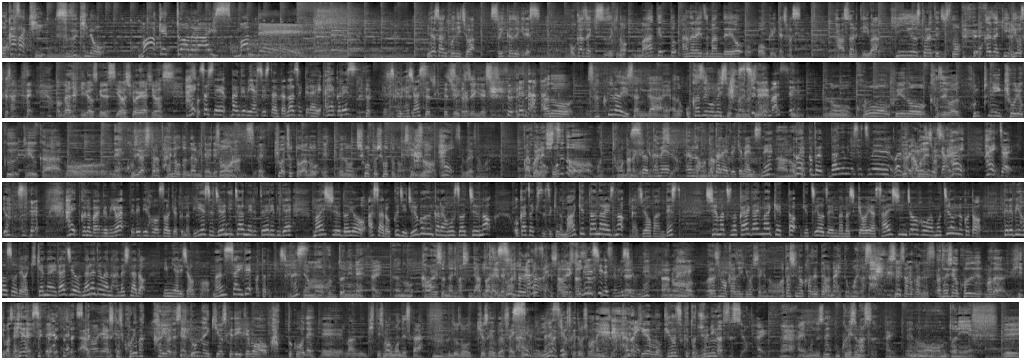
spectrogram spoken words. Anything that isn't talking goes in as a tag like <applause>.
岡崎鈴木のマーケットアナライズマンデー皆さんこんにちは鈴木一之です。岡崎鈴木のマーケットアナライズマンデーをお送りいたします。パーソナリティは金融ストラテジストの岡崎良介さん <laughs> はい、岡崎良介です。よろしくお願いします。はい、そして番組アシスタントの桜井彩子です。よろしくお願いします。<laughs> <laughs> あの桜井さんが、ええあのお風邪を召してしまいましてすみません。あのこの冬の風は本当に強力というかもうねこじらしたら大変なことになるみたいでそうなんですよえ。今日はちょっとあのえあのショートショートのセリフでそうはい桜井さんはやっぱり湿度も保たなきゃいけないんですよ。そうたないといけないですね。うん番組の説明は大丈夫ですか？はい、はい、じゃあ読みますね。<laughs> はい、この番組はテレビ放送局の BS12 チャンネルテレビで毎週土曜朝6時15分から放送中の岡崎鈴木のマーケットアナライズのラジオ版です。週末の海外マーケット月曜前場の市況や最新情報はもちろんのことテレビ放送では聞けないラジオならではの話など耳寄り情報満載でお届けします。いやもう本当にね、はい。あのかわいそうになりますんであとは全部聞き苦しいですねむしろね。えあの、はい。私も風邪ひきましたけども私の風邪ではないと思います。<laughs> 鈴木さんの風邪ですか？私はこれでまだ引いてません。引いてませんあのいやしかしこればっかりはですね、どんなに気をつけていてもパッとこうね、えーまあ切ってしまうもんですから、どうぞ気をつけてください。今気をつけてもしょうがないんですが。ただ気がもう気が付くと12月ですよ。はい。ね。はいもんですね。クリスマス。はい。あの本当に。え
